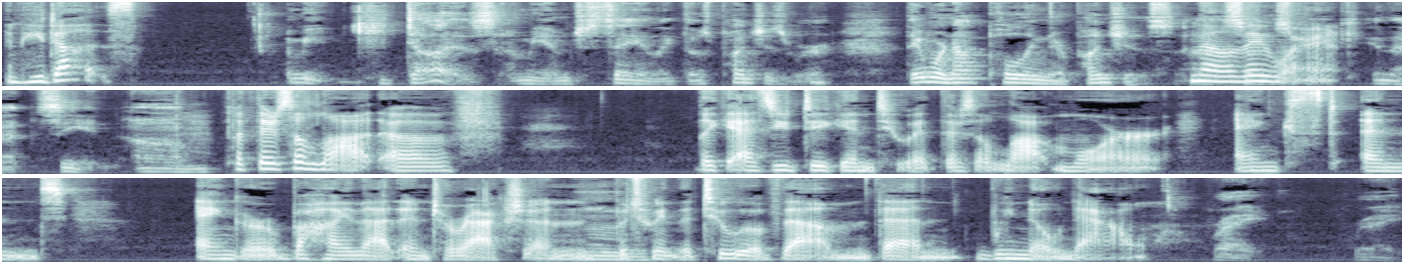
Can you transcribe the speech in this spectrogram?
And he does. I mean, he does. I mean, I'm just saying, like those punches were they were not pulling their punches. uh, No, so they weren't. in that scene. Um, But there's a lot of, like, as you dig into it, there's a lot more angst and anger behind that interaction Mm. between the two of them than we know now. right, right.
